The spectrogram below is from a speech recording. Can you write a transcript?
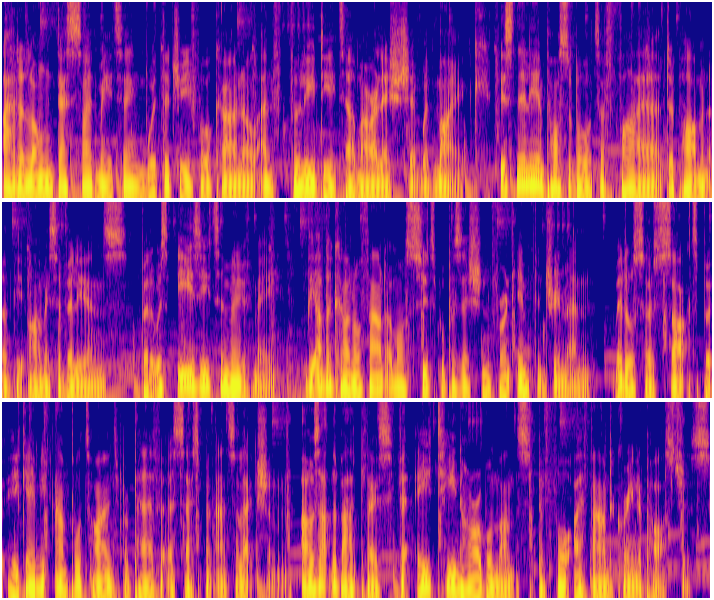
I had a long desk side meeting with the G4 colonel and fully detailed my relationship with Mike. It's nearly impossible to fire Department of the Army civilians, but it was easy to move me. The other colonel found a more suitable position for an infantryman. It also sucked, but he gave me ample time to prepare for assessment and selection. I was at the bad place for 18 horrible months before I found greener pastures.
